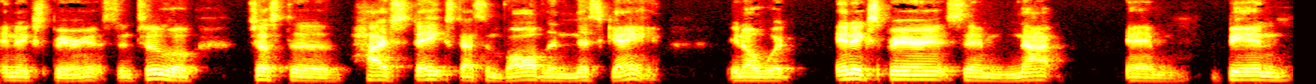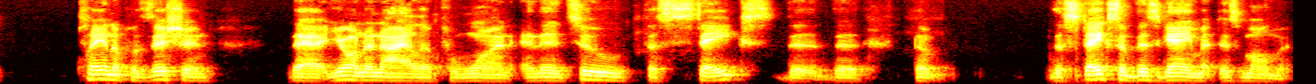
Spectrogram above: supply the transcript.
inexperience and two of just the high stakes that's involved in this game. You know, with inexperience and not and being playing a position that you're on an island for one, and then two, the stakes, the the the the stakes of this game at this moment.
